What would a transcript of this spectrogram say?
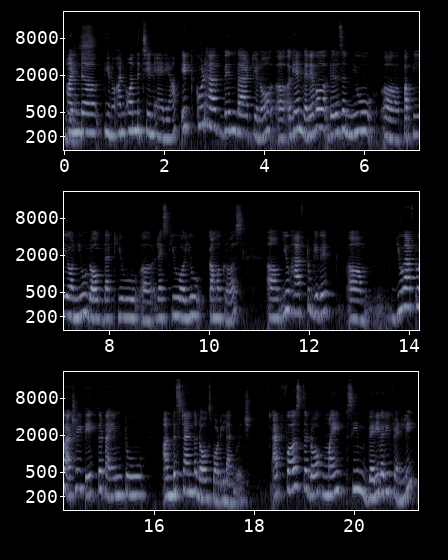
Yes. under, you know, un- on the chin area. it could have been that you know uh, again whenever there is a new uh, puppy or new dog that you uh, rescue or you come across um, you have to give it um, you have to actually take the time to understand the dog's body language at first the dog might seem very very friendly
